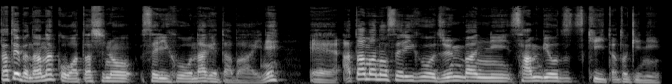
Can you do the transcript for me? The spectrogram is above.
例えば7個私のセリフを投げた場合ね、えー、頭のセリフを順番に3秒ずつ聞いたときに、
